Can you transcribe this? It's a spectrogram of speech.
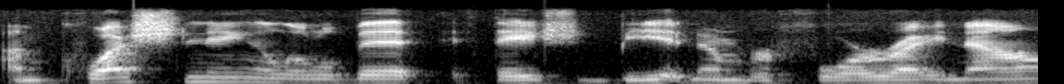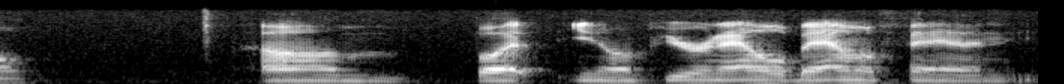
I'm questioning a little bit if they should be at number four right now. Um, but, you know, if you're an Alabama fan,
